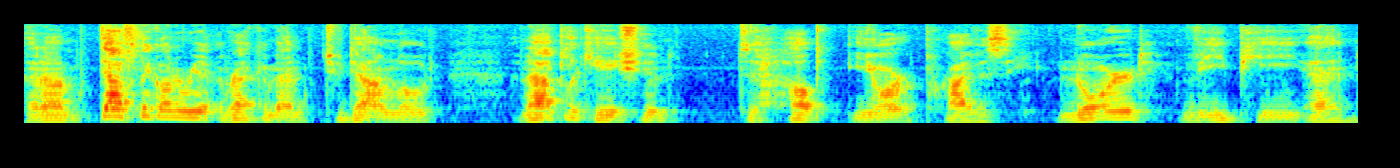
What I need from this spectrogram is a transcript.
and I'm definitely going to re- recommend to download an application to help your privacy. NordVPN.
